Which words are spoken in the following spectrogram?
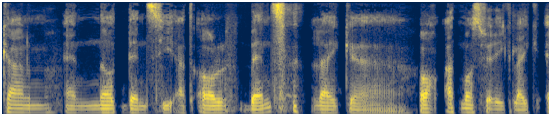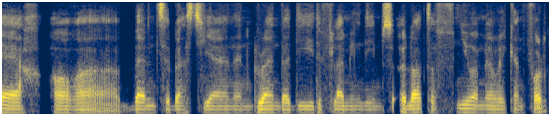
calm and not dancey at all bands like uh, or atmospheric like Air or uh, Belle Sebastian and Grandaddy, the Flaming Lips, a lot of new American folk.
